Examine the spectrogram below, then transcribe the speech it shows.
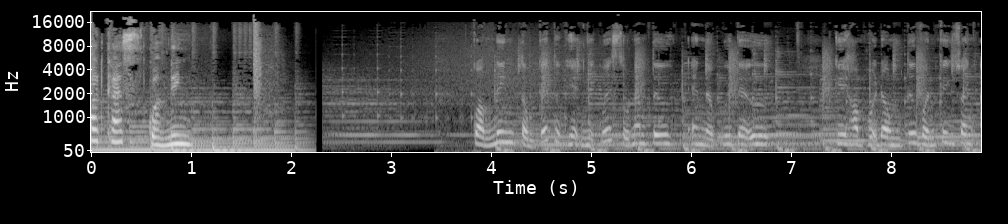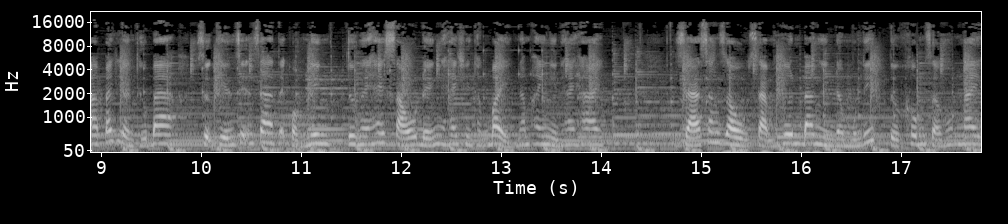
Podcast Quảng Ninh. Quảng Ninh tổng kết thực hiện nghị quyết số 54 NQTU. Kỳ họp Hội đồng Tư vấn Kinh doanh APEC lần thứ 3 dự kiến diễn ra tại Quảng Ninh từ ngày 26 đến ngày 29 tháng 7 năm 2022. Giá xăng dầu giảm hơn 3.000 đồng một lít từ 0 giờ hôm nay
